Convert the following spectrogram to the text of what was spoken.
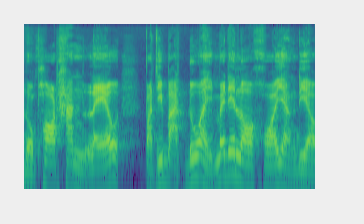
หลวงพ่อท่านแล้วปฏิบัติด้วยไม่ได้รอคอยอย่างเดียว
